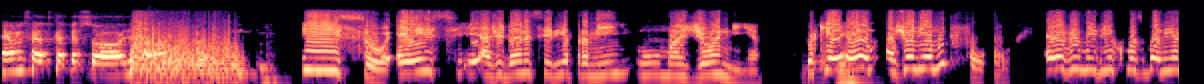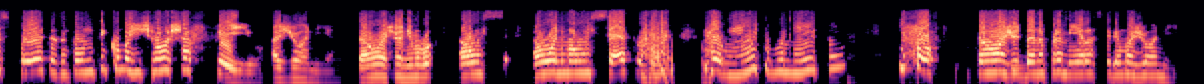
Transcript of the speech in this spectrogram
É um inseto que a pessoa olha e fala. "Ah, hum, Isso, é esse. A Jordana seria pra mim uma joaninha. Porque é- a joaninha é muito fofo. Ela é vermelhinha com umas bolinhas pretas, então não tem como a gente não achar feio a joaninha. Então a joaninha é é um, é um animal, um inseto é muito bonito e fofo. Então a Jordana pra mim ela seria uma joaninha.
